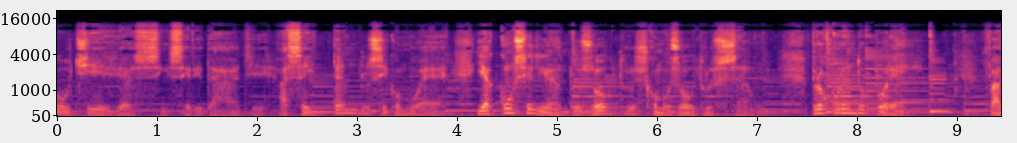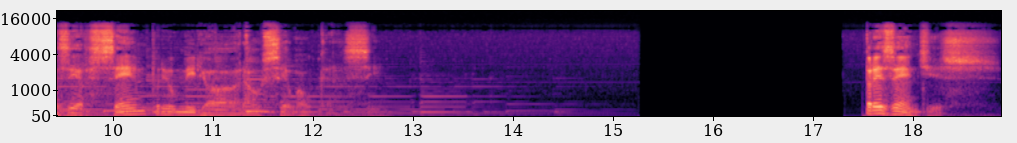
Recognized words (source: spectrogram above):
cultive a sinceridade, aceitando-se como é e aconselhando os outros como os outros são, procurando, porém, fazer sempre o melhor ao seu alcance. Presentes.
